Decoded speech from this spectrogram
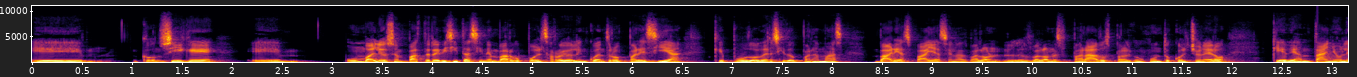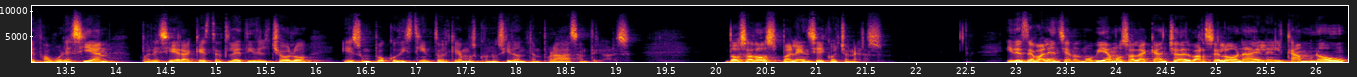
eh, consigue eh, un valioso empate de visita, sin embargo, por el desarrollo del encuentro parecía que pudo haber sido para más. Varias fallas en los balones parados para el conjunto colchonero que de antaño le favorecían. Pareciera que este Atleti del Cholo es un poco distinto al que hemos conocido en temporadas anteriores. 2 a 2, Valencia y Colchoneros. Y desde Valencia nos movíamos a la cancha del Barcelona en el Camp Nou.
